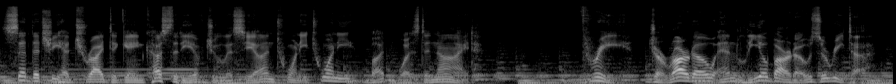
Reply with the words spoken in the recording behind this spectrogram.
said that she had tried to gain custody of Julissa in 2020 but was denied. 3. Gerardo and Leobardo Zurita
